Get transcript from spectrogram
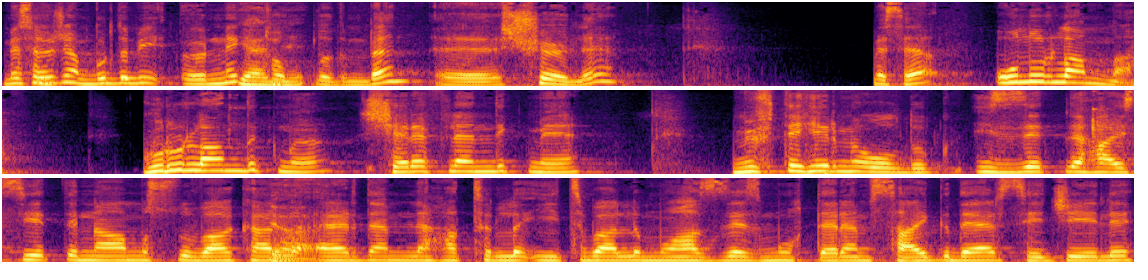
Mesela hocam burada bir örnek Yani- topladım ben. Ee, şöyle mesela onurlanma. Gururlandık mı? Şereflendik mi? Müftehir mi olduk? İzzetli, haysiyetli, namuslu, vakarlı, Ya. erdemli, hatırlı, itibarlı, muazzez, muhterem, saygıdeğer, seciyeli.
